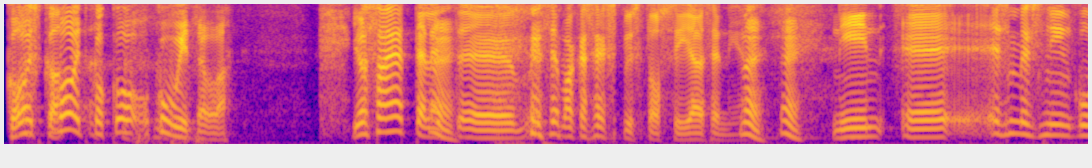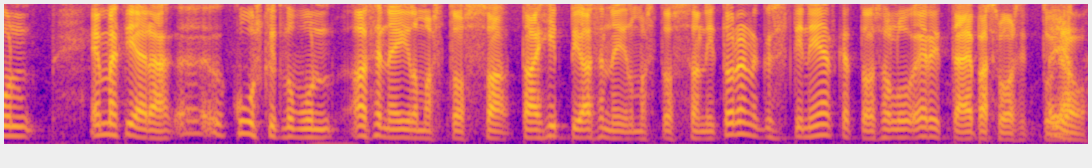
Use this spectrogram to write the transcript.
Koska... Voit, voitko ko- kuvitella? Jos ajattelet ne. se vaikka Sex Pistolsin jäseniä, ne, ne. niin esimerkiksi niin kuin en mä tiedä, 60-luvun asenneilmastossa tai hippi-asenneilmastossa, niin todennäköisesti ne jätkät olisi ollut erittäin epäsuosittuja joo,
